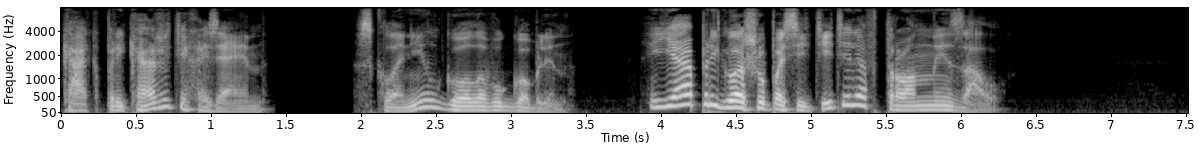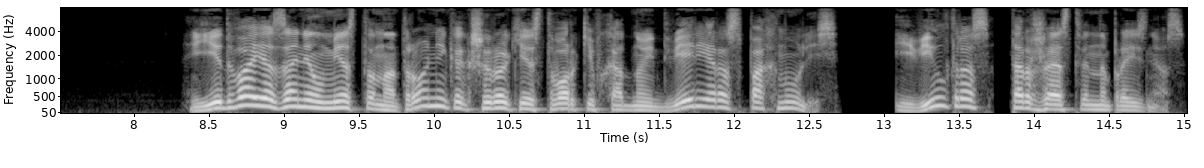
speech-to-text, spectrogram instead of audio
«Как прикажете, хозяин?» — склонил голову гоблин. «Я приглашу посетителя в тронный зал». Едва я занял место на троне, как широкие створки входной двери распахнулись, и Вилтрос торжественно произнес.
